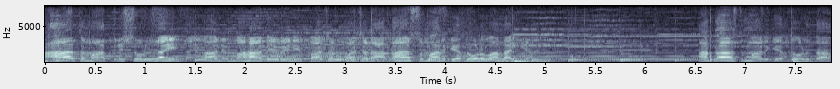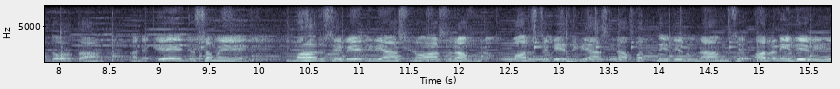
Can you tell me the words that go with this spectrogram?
હાથમાં ત્રિશુલ લઈ અને મહાદેવીની પાછળ પાછળ આકાશ માર્ગે દોડવા લાગ્યા. આકાશ માર્ગે દોડતા દોડતા અને એ જ સમયે મહર્ષિ વેદવ્યાસનો આશ્રમ, મહર્ષિ વેદવ્યાસના પત્ની જેનું નામ છે અરણી દેવી.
